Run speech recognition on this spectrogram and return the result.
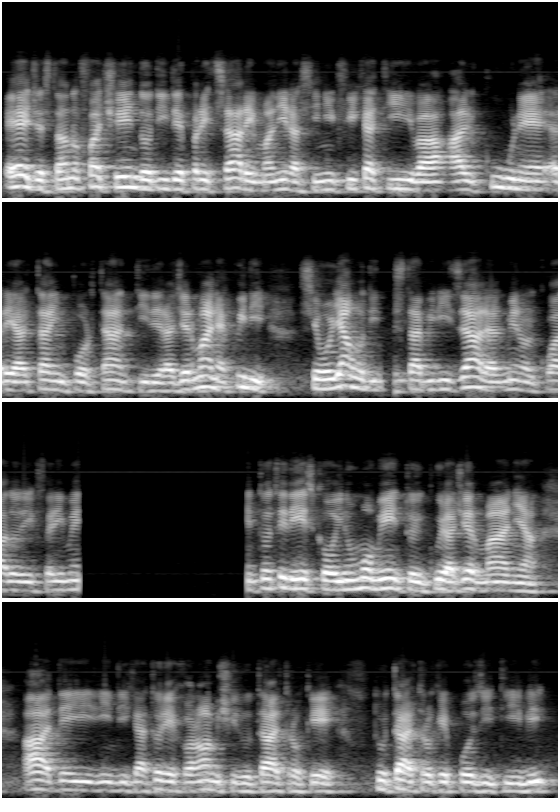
Edge stanno facendo di deprezzare in maniera significativa alcune realtà importanti della Germania, quindi se vogliamo di stabilizzare almeno il quadro di riferimento tedesco in un momento in cui la Germania ha degli indicatori economici tutt'altro che, tutt'altro che positivi.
